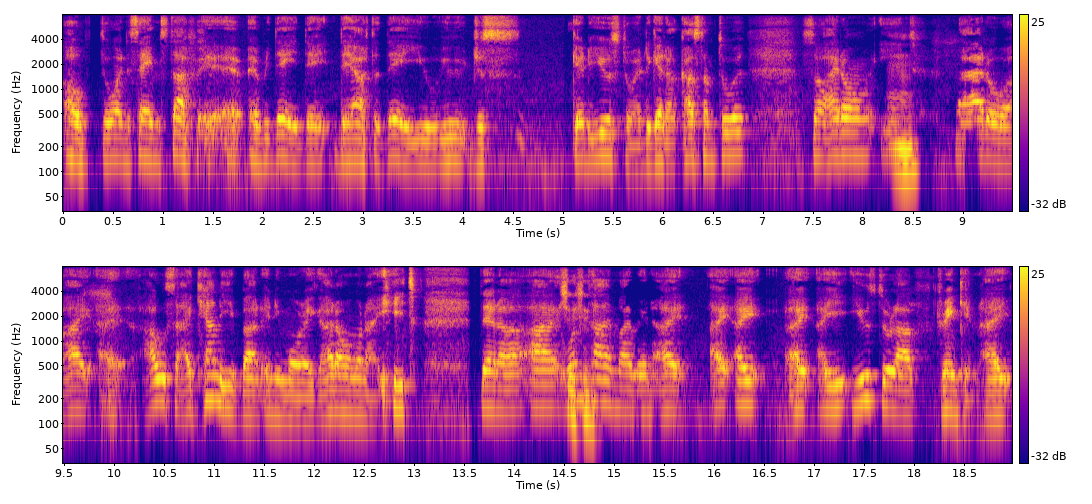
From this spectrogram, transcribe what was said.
of doing the same stuff every day, day day after day, you you just get used to it, get accustomed to it. So I don't eat mm. bad, or I, I I would say I can't eat bad anymore. Like I don't want to eat. Then uh, I one time, I mean, I I I I used to love drinking. I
